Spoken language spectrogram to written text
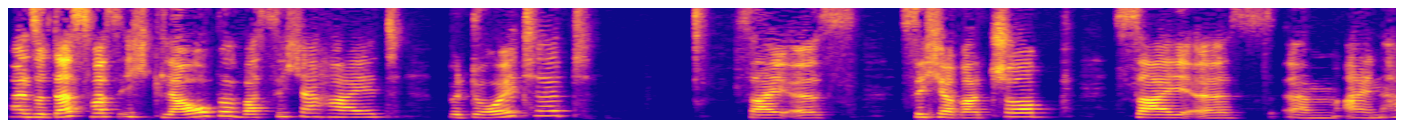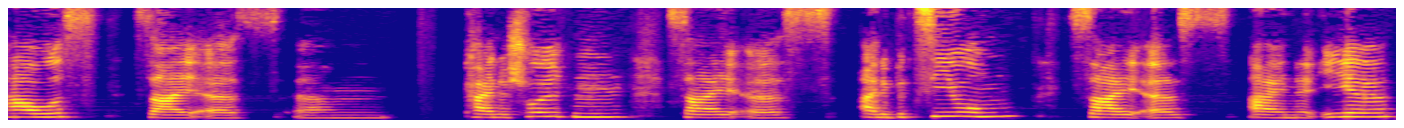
Also das, was ich glaube, was Sicherheit bedeutet, sei es sicherer Job, sei es ähm, ein Haus, sei es ähm, keine Schulden, sei es eine Beziehung, sei es eine Ehe,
